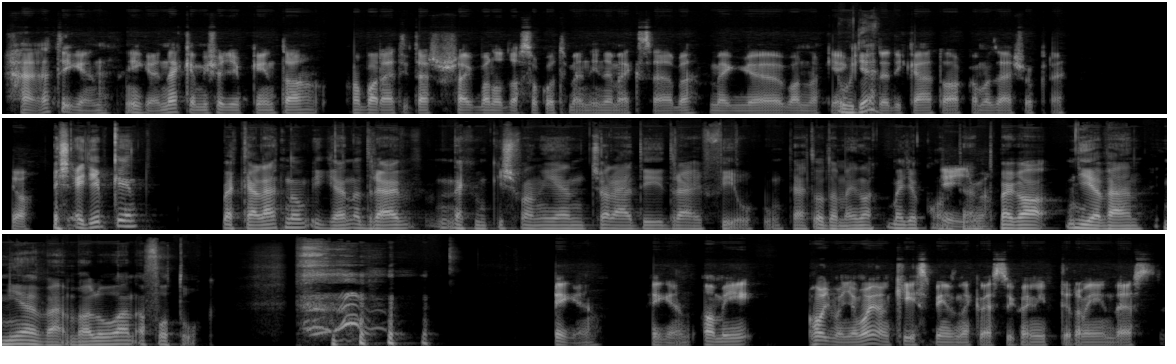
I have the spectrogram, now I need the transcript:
Hát igen, igen. Nekem is egyébként a, a baráti társaságban oda szokott menni, nem Excelbe, meg vannak ilyen dedikált alkalmazásokra. Ja. És egyébként be kell látnom, igen, a Drive, nekünk is van ilyen családi Drive fiókunk, tehát oda megy, megy a content, meg a nyilván, nyilvánvalóan a fotók. igen, igen, ami, hogy mondjam, olyan készpénznek veszük, hogy mit tudom én, de ezt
